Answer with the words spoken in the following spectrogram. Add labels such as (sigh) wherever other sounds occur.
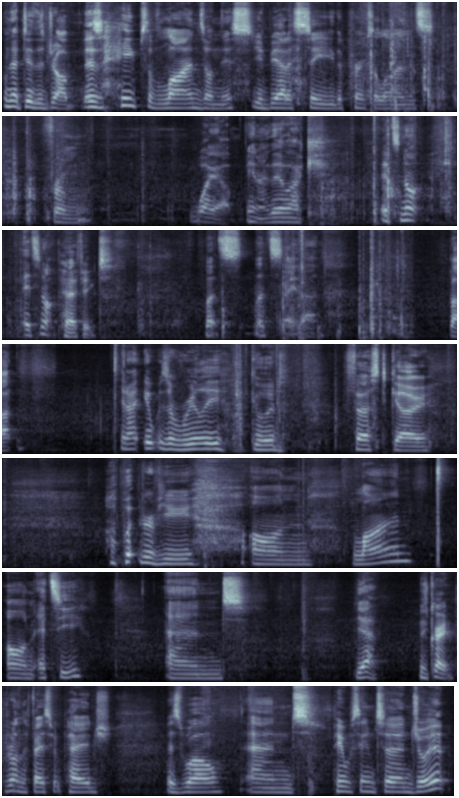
And that did the job. There's heaps of lines on this. You'd be able to see the printer lines from way up. You know, they're like, it's not, it's not perfect. Let's, let's say that. But, you know, it was a really good first go. I put the review online on Etsy and yeah, it was great. Put it on the Facebook page as well, and people seem to enjoy it.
